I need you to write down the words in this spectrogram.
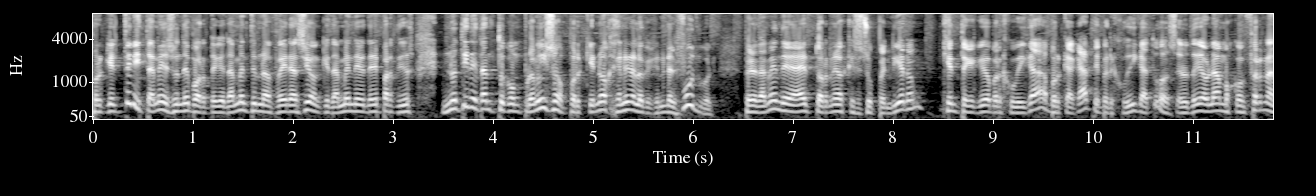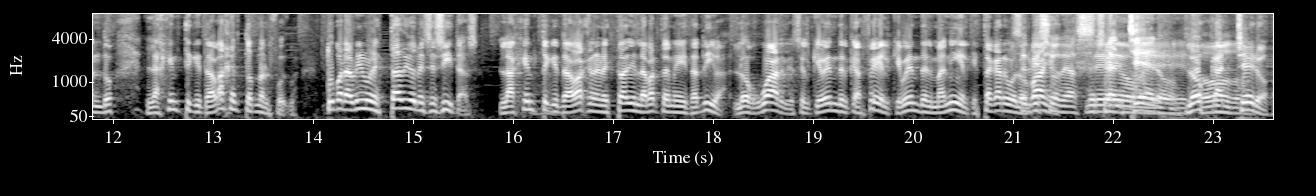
porque el tenis también es un deporte que también tiene una federación, que también debe tener partidos, no tiene tanto compromiso porque no genera lo que genera el fútbol, pero también debe haber torneos que se suspendieron, gente que quedó perjudicada, porque acá te perjudica a todos. El otro día hablábamos con Fernando, la gente que trabaja en torno al fútbol. Tú para abrir un estadio necesitas la gente que trabaja en el estadio en la parte administrativa, los guardias, el que vende el café, el que vende el maní, el que está a cargo de los servicio baños, de aseo, canchero, de los todo. cancheros.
